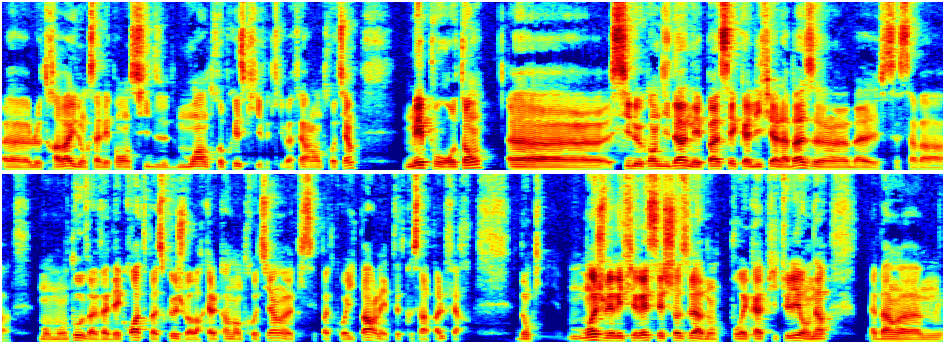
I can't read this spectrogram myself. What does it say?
le travail. Donc, ça dépend aussi de, moi, entreprise, qui va faire l'entretien. Mais pour autant, si le candidat n'est pas assez qualifié à la base, bah, ça, va, mon, manteau taux va, décroître parce que je vais avoir quelqu'un d'entretien qui ne sait pas de quoi il parle et peut-être que ça va pas le faire. Donc, moi, je vérifierai ces choses-là. Donc, pour récapituler, on a, eh ben,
